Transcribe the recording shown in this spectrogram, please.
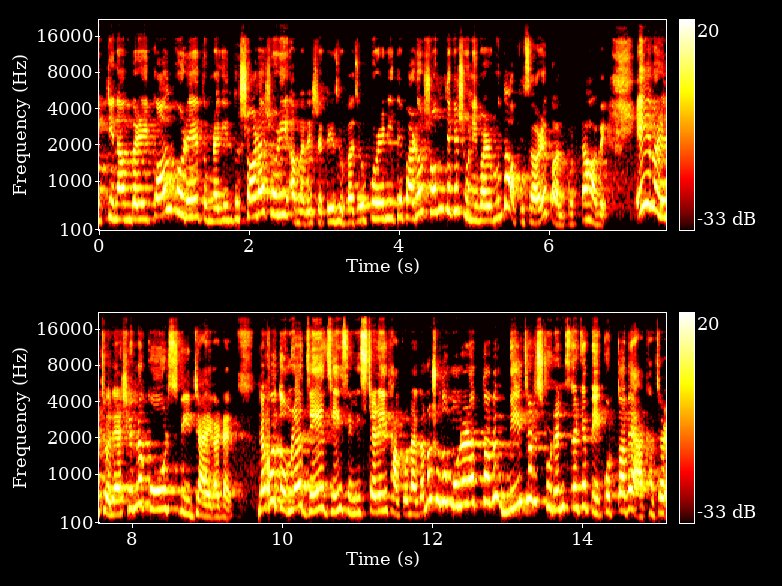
একটি নাম্বারে কল করে তোমরা কিন্তু সরাসরি আমাদের সাথে যোগাযোগ করে নিতে পারো। সোম থেকে শনিবারের মধ্যে অফিস আওয়ারে কল করতে হবে। এইবারে চলে আসি আমরা কোর্স ফি জায়গাটায়। দেখো তোমরা যে, যেই সেমিস্টারেই থাকো না কেন, শুধু মনে রাখতে হবে মেজর স্টুডেন্টসদেরকে পে করতে হবে এক হাজার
